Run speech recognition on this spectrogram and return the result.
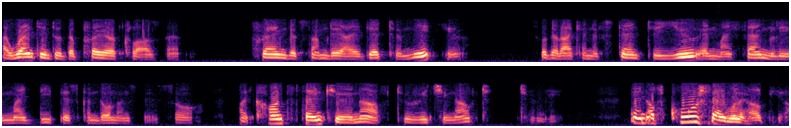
I went into the prayer closet, praying that someday I get to meet you so that I can extend to you and my family my deepest condolences. So I can't thank you enough to reaching out to me. And of course, I will help you.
